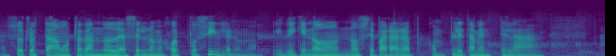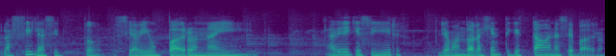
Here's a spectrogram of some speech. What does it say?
nosotros estábamos tratando de hacer lo mejor posible nomás, y de que no, no separara completamente la, la fila, si, to- si había un padrón ahí, había que seguir llamando a la gente que estaba en ese padrón.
